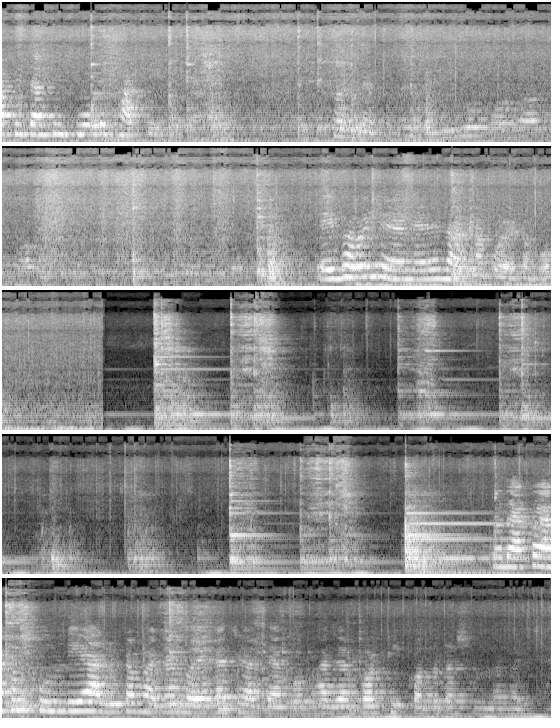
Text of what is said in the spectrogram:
আটি টাটিস মতো থাকে। এইভাবেই নেড়ে নেড়ে রান্না করে নেব। দেখো, এখন ফুল দিয়ে আলুটা ভাজা হয়ে গেছে, আর দেখো ভাজার পর ঠিক কতটা সুন্দর হয়েছে।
